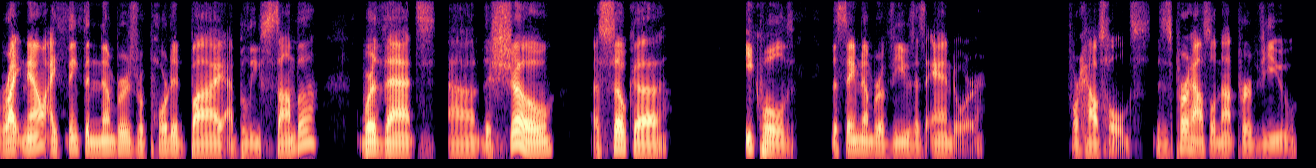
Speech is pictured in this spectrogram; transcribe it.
Right now, I think the numbers reported by, I believe, Samba, were that uh, the show Ahsoka equaled the same number of views as Andor for households. This is per household, not per view,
